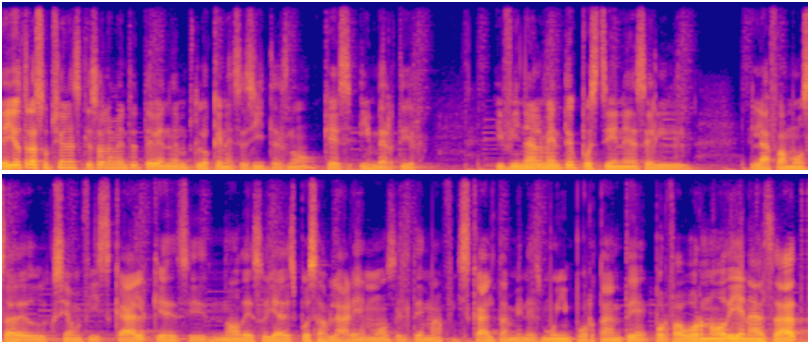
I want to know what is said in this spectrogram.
Y hay otras opciones que solamente te venden lo que necesites, ¿no? Que es invertir. Y finalmente, pues tienes el, la famosa deducción fiscal, que si no de eso ya después hablaremos, el tema fiscal también es muy importante. Por favor, no odien al SAT.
